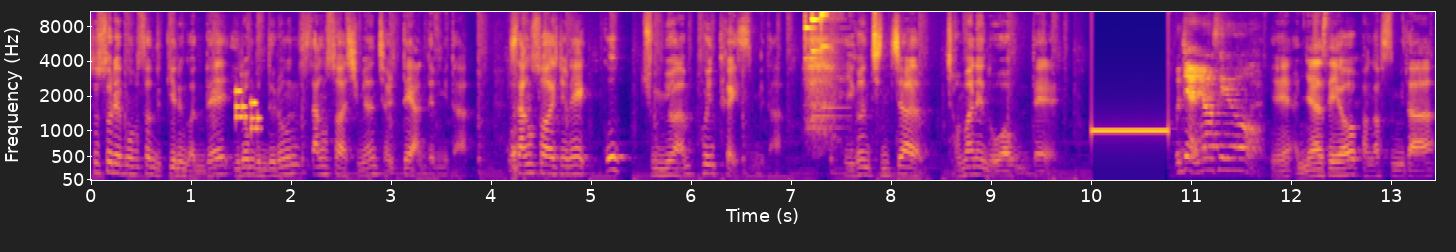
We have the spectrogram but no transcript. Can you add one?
수술해보면서 느끼는 건데 이런 분들은 쌍수하시면 절대 안 됩니다. 쌍수하기 전에 꼭 중요한 포인트가 있습니다. 하, 이건 진짜 저만의 노하우인데 원장님 안녕하세요. 예 안녕하세요 반갑습니다.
